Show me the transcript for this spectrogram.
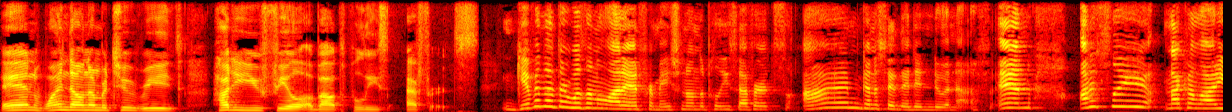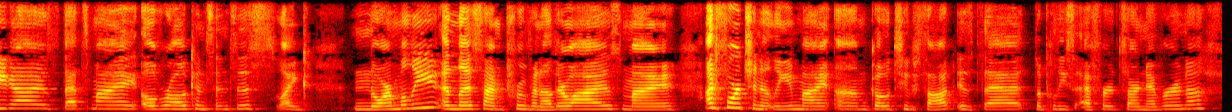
And wind down number two reads, How do you feel about the police efforts? Given that there wasn't a lot of information on the police efforts, I'm gonna say they didn't do enough. And honestly, not gonna lie to you guys, that's my overall consensus. Like, normally, unless I'm proven otherwise, my unfortunately, my um, go to thought is that the police efforts are never enough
